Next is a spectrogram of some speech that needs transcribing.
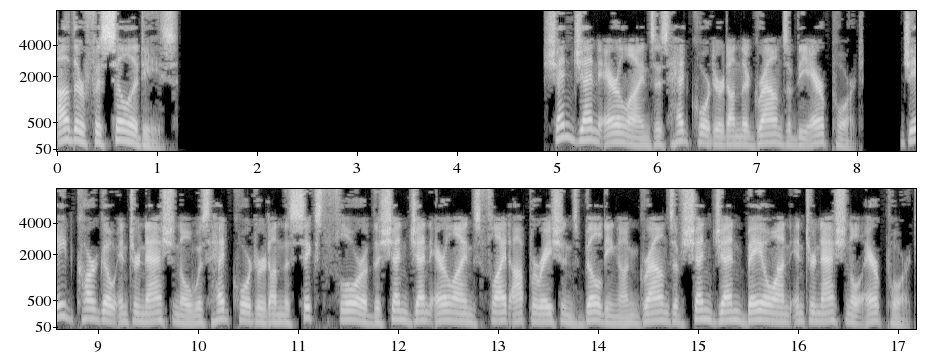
Other facilities. Shenzhen Airlines is headquartered on the grounds of the airport. Jade Cargo International was headquartered on the sixth floor of the Shenzhen Airlines Flight Operations Building on grounds of Shenzhen Baoan International Airport.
